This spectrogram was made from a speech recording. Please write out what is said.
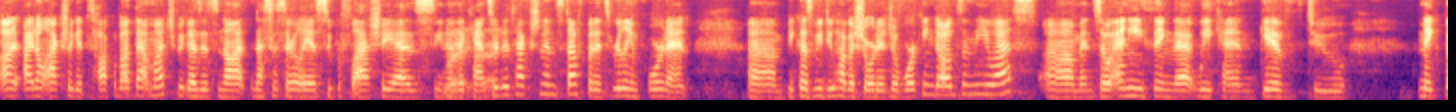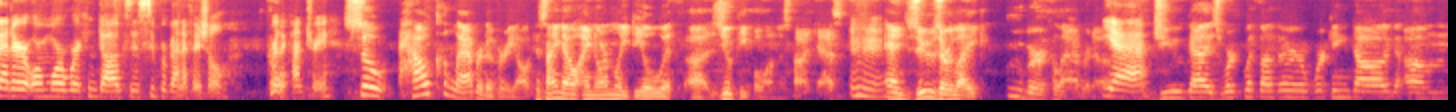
I, I don't actually get to talk about that much because it's not necessarily as super flashy as you know Right, the cancer right. detection and stuff, but it's really important um, because we do have a shortage of working dogs in the U.S. Um, and so anything that we can give to make better or more working dogs is super beneficial for the country. So, how collaborative are y'all? Because I know I normally deal with uh, zoo people on this podcast, hmm and zoos are like uber collaborative. Yeah. Do you guys work with other working dog? Um,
